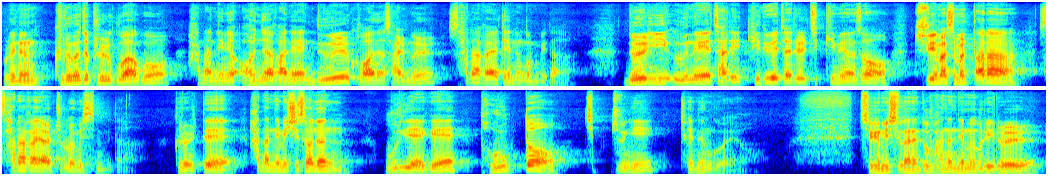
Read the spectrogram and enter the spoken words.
우리는 그럼에도 불구하고 하나님의 언약 안에 늘 거하는 삶을 살아가야 되는 겁니다. 늘 이 은혜의 자리, 기도의 자리를 지키면서 주의 말씀을 따라 살아가야 할 줄로 믿습니다. 그럴 때 하나님의 시선은 우리에게 더욱더 집중이 되는 거예요. 지금 이 시간에도 하나님은 우리를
